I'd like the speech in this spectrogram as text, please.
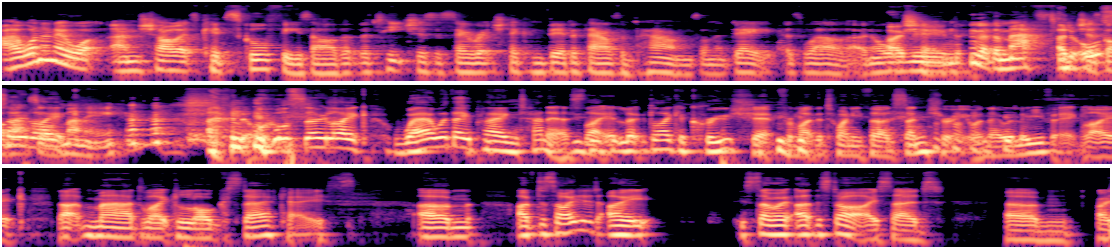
I want to know what um, Charlotte's kids' school fees are. That the teachers are so rich they can bid a thousand pounds on a date as well at an auction. mean- the maths and teacher's got also, that sort of money. and also, like, where were they playing tennis? Like, it looked like a cruise ship from like the 23rd century when they were leaving. Like that mad, like, log staircase. Um, I've decided I. So I, at the start, I said Um, I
